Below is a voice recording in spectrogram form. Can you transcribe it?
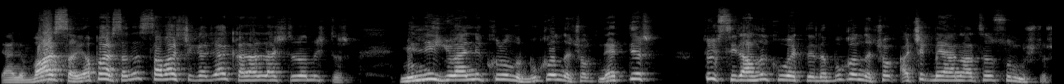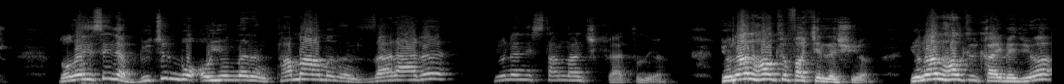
Yani varsa yaparsanız savaş çıkacağı kararlaştırılmıştır. Milli Güvenlik Kurulu bu konuda çok nettir. Türk Silahlı Kuvvetleri de bu konuda çok açık beyanatını sunmuştur. Dolayısıyla bütün bu oyunların tamamının zararı Yunanistan'dan çıkartılıyor. Yunan halkı fakirleşiyor. Yunan halkı kaybediyor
